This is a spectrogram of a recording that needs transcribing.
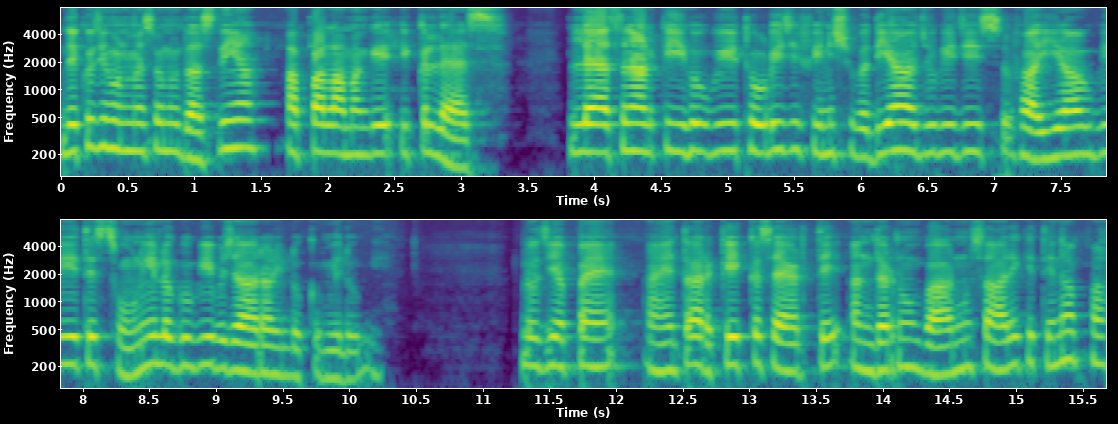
ਦੇਖੋ ਜੀ, ਹੁਣ ਮੈਂ ਤੁਹਾਨੂੰ ਦੱਸਦੀ ਹਾਂ ਆਪਾਂ ਲਾਵਾਂਗੇ ਇੱਕ ਲੈਸ। ਲੈਸ ਨਾਲ ਕੀ ਹੋਊਗੀ? ਥੋੜ੍ਹੀ ਜਿਹੀ ਫਿਨਿਸ਼ ਵਧੀਆ ਆ ਜੂਗੀ ਜੀ, ਸਫ਼ਾਈ ਆਊਗੀ ਅਤੇ ਸੋਹਣੀ ਲੱਗੂਗੀ, ਬਾਜ਼ਾਰ ਵਾਲੀ ਲੁੱਕ ਮਿਲੂਗੀ। ਲੋ ਜੀ, ਆਪਾਂ ਐਂ ਧਰ ਕੇ ਇੱਕ ਸਾਈਡ ਤੇ ਅੰਦਰ ਨੂੰ, ਬਾਹਰ ਨੂੰ ਸਾਰੇ ਕਿਤੇ ਨਾ ਆਪਾਂ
